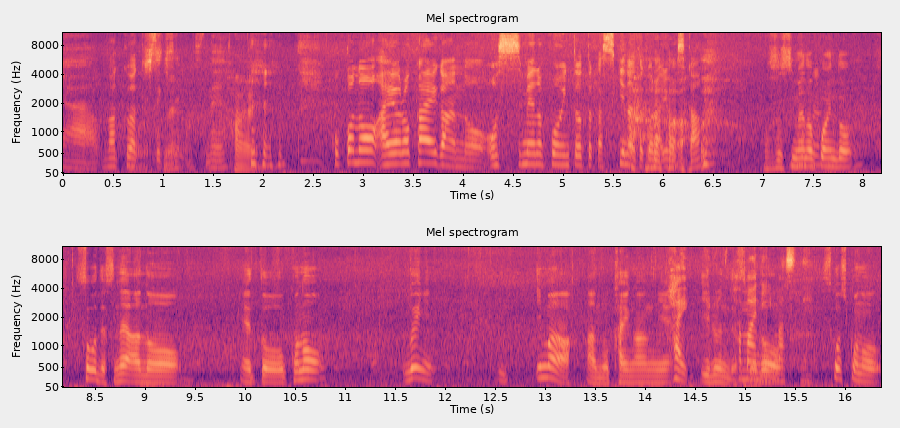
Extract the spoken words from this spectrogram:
やーワクワクしてきてますね。はい、ここのアヨロ海岸のおすすめのポイントとか好きなところありますか？おすすめのポイント？そうですね。あの、えっと、この上に今あの海岸にはい。いるんです浜けど、にいますね。少しこの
